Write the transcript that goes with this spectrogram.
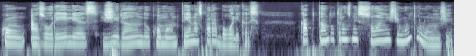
com as orelhas girando como antenas parabólicas, captando transmissões de muito longe.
